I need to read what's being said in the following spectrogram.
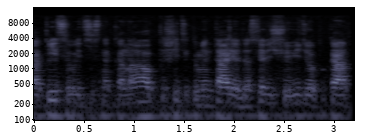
подписывайтесь на канал, пишите комментарии. До следующего видео. Пока.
